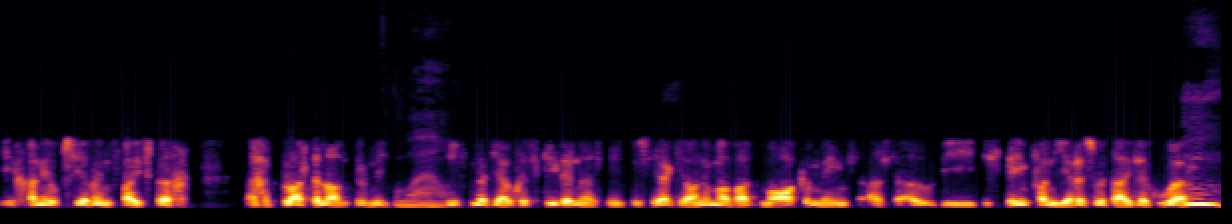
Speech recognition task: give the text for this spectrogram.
Jy gaan nie op 57 uh, platteland toe nie. Wow. Nie met jou geskiedenis nie. Toe sê ek ja nee, maar wat maak 'n mens as 'n ou die die stem van die Here so duidelik hoor? Mm,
